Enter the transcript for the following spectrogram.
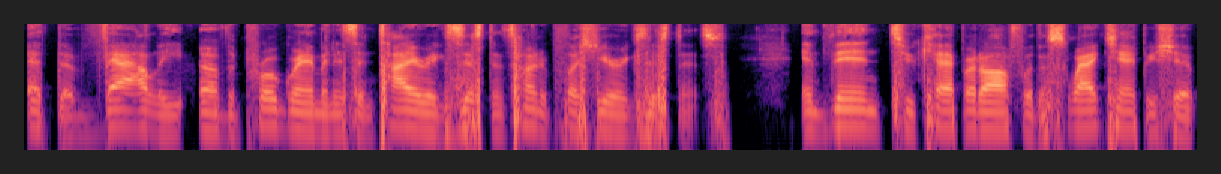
at the valley of the program in its entire existence, 100 plus year existence. And then to cap it off with a SWAC championship,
